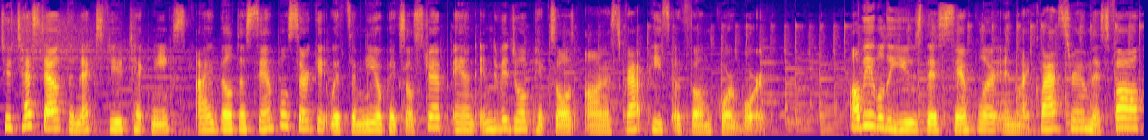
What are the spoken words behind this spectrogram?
To test out the next few techniques, I built a sample circuit with some NeoPixel strip and individual pixels on a scrap piece of foam core board. I'll be able to use this sampler in my classroom this fall,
